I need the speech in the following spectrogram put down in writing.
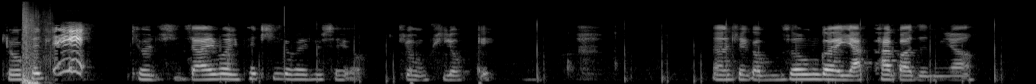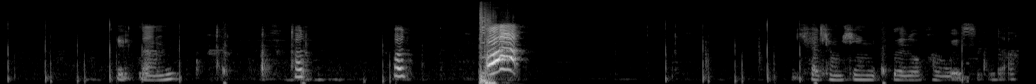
저거 패치. 저 진짜 할머니 패치 좀 해주세요. 좀 귀엽게. 난 제가 무서운 거에 약하거든요. 일단 헛, 헛, 아! 자, 정신 끄도록 하겠습니다.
